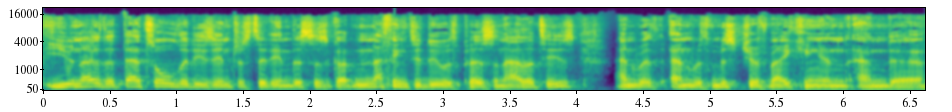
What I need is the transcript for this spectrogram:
you know that that's all that he's interested in. This has got nothing to do with personalities and with and with mischief making and and uh,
